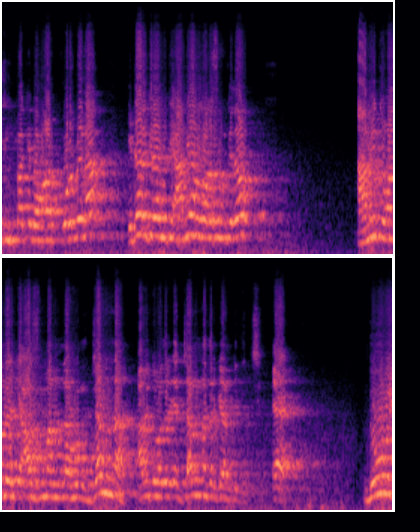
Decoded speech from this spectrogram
জিহ্বাকে ব্যবহার করবে না। এটার গ্যারান্টি আমি আল্লাহ রসুলকে দাও আমি তোমাদেরকে আজমান লাহুল জান্নাহ, আমি তোমাদেরকে জান্নাতের গ্যারান্টি দিচ্ছি। এক। দুই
